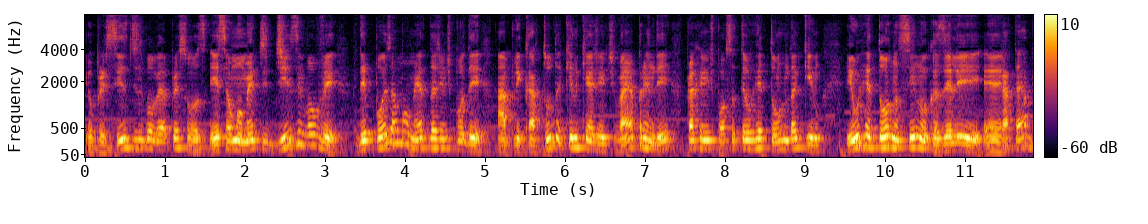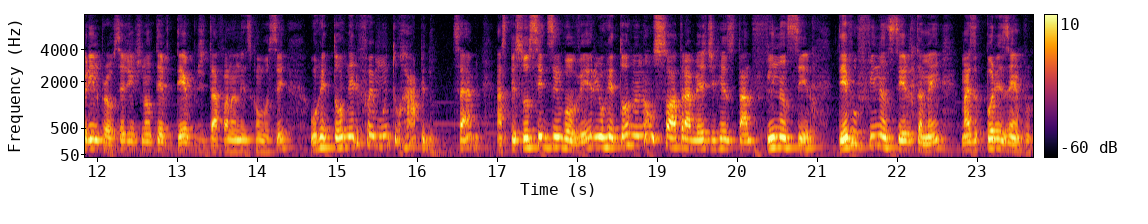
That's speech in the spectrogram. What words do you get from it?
Eu preciso desenvolver as pessoas. Esse é o momento de desenvolver. Depois é o momento da gente poder aplicar tudo aquilo que a gente vai aprender para que a gente possa ter o retorno daquilo. E o retorno, assim, Lucas, ele é, até abrindo para você, a gente não teve tempo de estar tá falando isso com você. O retorno ele foi muito rápido, sabe? As pessoas se desenvolveram e o retorno não só através de resultado financeiro. Teve o financeiro também, mas, por exemplo,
